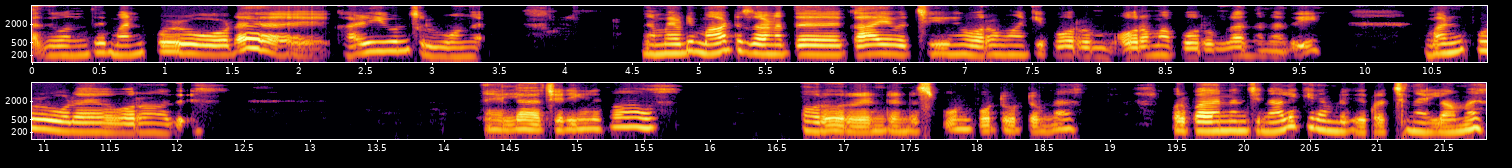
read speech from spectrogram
அது வந்து மண்புழுவோட கழிவுன்னு சொல்லுவாங்க. நம்ம எப்படி மாட்டு சாணத்தை காய வச்சு உரமாக்கி போடுறோம் உரமாக போடுறோம்ல அந்த மாதிரி மண்புழுவோட உரம் அது. எல்லா செடிங்களுக்கும் ஒரு ஒரு ரெண்டு ரெண்டு ஸ்பூன் போட்டு விட்டோம்னா ஒரு பதினஞ்சு நாளைக்கு நம்மளுக்கு பிரச்சனை இல்லாமல்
